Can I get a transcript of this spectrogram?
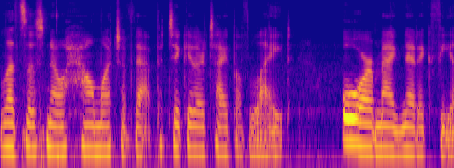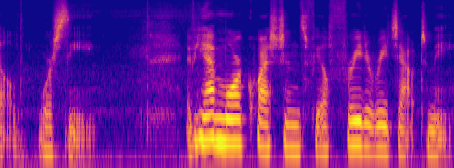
lets us know how much of that particular type of light or magnetic field we're seeing. If you have more questions, feel free to reach out to me.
